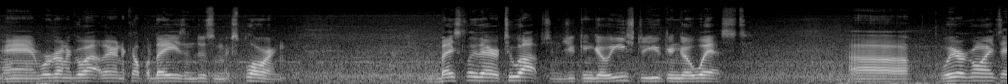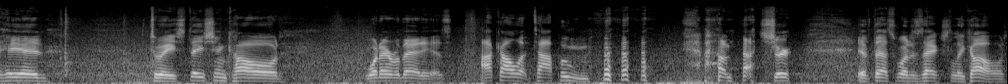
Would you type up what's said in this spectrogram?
and we're going to go out there in a couple days and do some exploring. Basically there are two options. You can go east or you can go west. Uh, we are going to head to a station called whatever that is. I call it Typhoon. I'm not sure if that's what it's actually called.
